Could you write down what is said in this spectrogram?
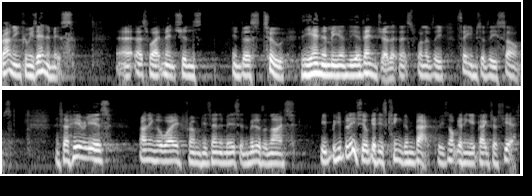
running from his enemies. Uh, that's why it mentions in verse 2 the enemy and the avenger. That, that's one of the themes of these Psalms. And so here he is running away from his enemies in the middle of the night. He, he believes he'll get his kingdom back, but he's not getting it back just yet.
